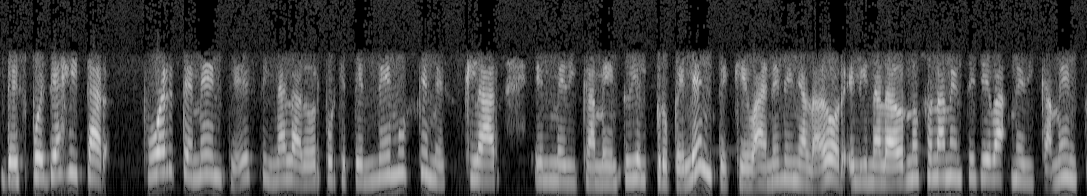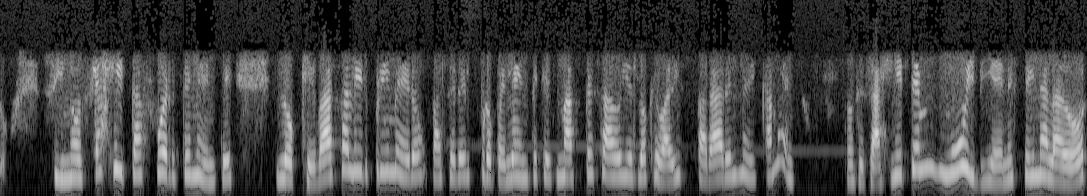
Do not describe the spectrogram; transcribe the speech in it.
Después de agitar fuertemente este inhalador porque tenemos que mezclar el medicamento y el propelente que va en el inhalador. El inhalador no solamente lleva medicamento, si no se agita fuertemente, lo que va a salir primero va a ser el propelente que es más pesado y es lo que va a disparar el medicamento. Entonces agiten muy bien este inhalador,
